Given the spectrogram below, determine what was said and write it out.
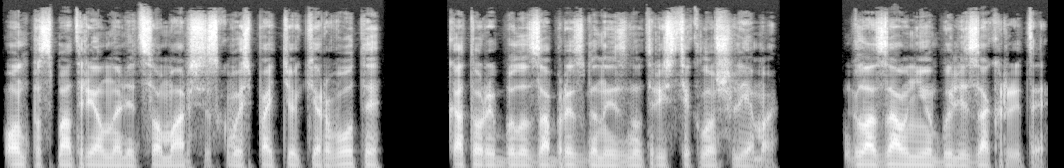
Он посмотрел на лицо Марси сквозь подтеки рвоты, которой было забрызгано изнутри стекло шлема. Глаза у нее были закрыты.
